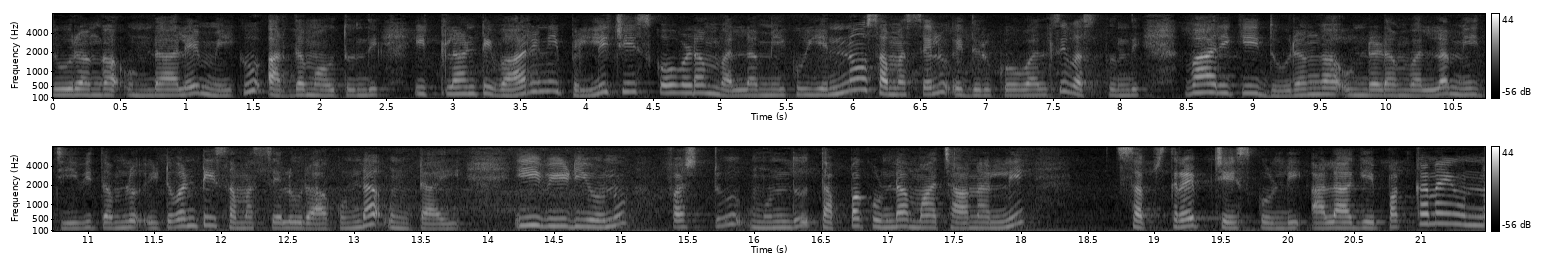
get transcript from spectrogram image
దూరంగా ఉండాలే మీకు అర్థమవుతుంది. ఇట్లాంటి వారిని పెళ్ళి చేసుకోవడం వల్ల మీకు ఎన్నో సమస్యలు ఎదుర్కోవాల్సి వస్తుంది. వారికి దూరంగా ఉండడం వల్ల మీ జీవితంలో ఎటువంటి సమస్యలు రాకుండా ఉంటాయి. ఈ వీడియోను ఫస్ట్ ముందు తప్పకుండా మా ఛానల్ని సబ్స్క్రైబ్ చేసుకోండి. అలాగే పక్కనే ఉన్న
